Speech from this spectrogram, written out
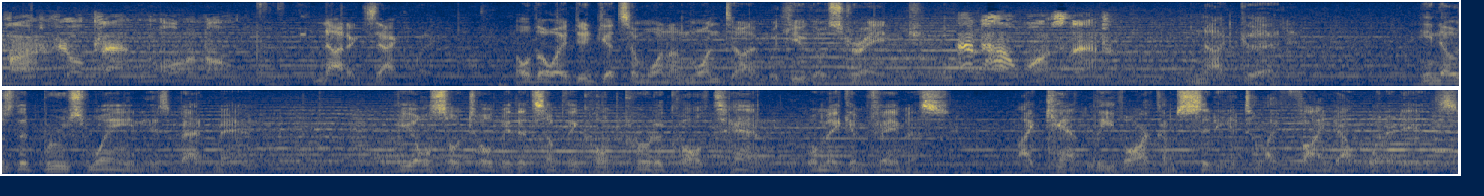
part of your plan all along? Not exactly. Although I did get some one-on-one time with Hugo Strange. And how was that? Not good. He knows that Bruce Wayne is Batman. He also told me that something called Protocol 10 will make him famous. I can't leave Arkham City until I find out what it is.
